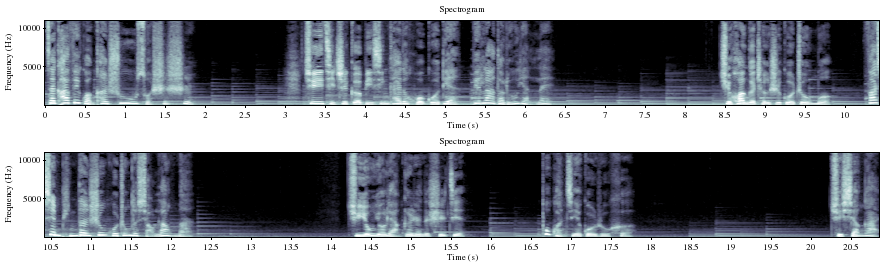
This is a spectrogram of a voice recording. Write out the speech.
在咖啡馆看书无所事事，去一起吃隔壁新开的火锅店被辣到流眼泪，去换个城市过周末，发现平淡生活中的小浪漫，去拥有两个人的世界，不管结果如何，去相爱。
